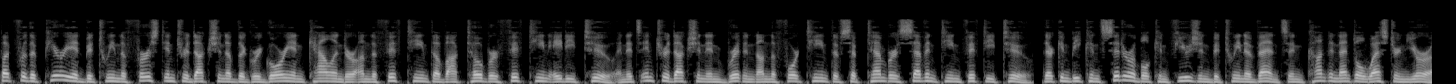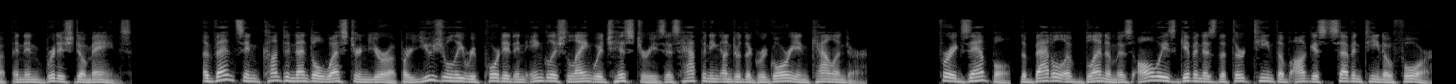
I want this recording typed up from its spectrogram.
But for the period between the first introduction of the Gregorian calendar on 15 October 1582 and its introduction in Britain on 14 September 1752, there can be considerable confusion between events in continental Western Europe and in British domains. Events in continental Western Europe are usually reported in English-language histories as happening under the Gregorian calendar. For example, the Battle of Blenheim is always given as 13 August 1704.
